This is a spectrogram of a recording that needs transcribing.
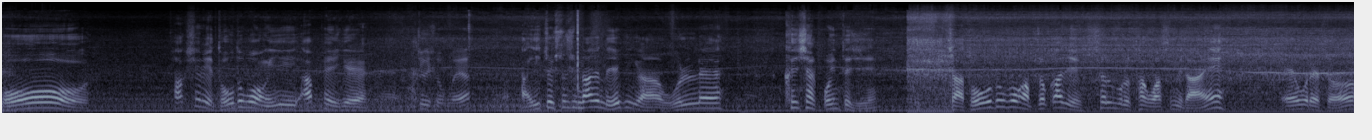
오, 확실히 도두봉 이 앞에 이게 이쪽이 좋은 거예요? 아, 이쪽 수심 낮은데 여기가 원래 큰샷 포인트지. 자, 도두봉 앞쪽까지 설물을 타고 왔습니다. 에? 애월에서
